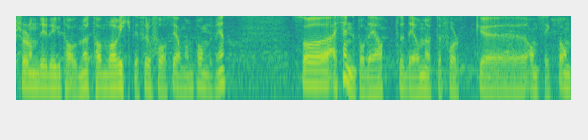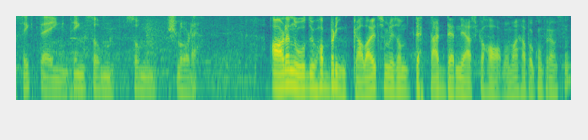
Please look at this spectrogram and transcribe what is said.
Selv om de digitale møtene var viktige for å få oss gjennom pandemien. Så jeg kjenner på det at det å møte folk eh, ansikt til ansikt, det er ingenting som, som slår det. Er det noe du har blinka deg ut som liksom, dette er den jeg skal ha med meg her på konferansen?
